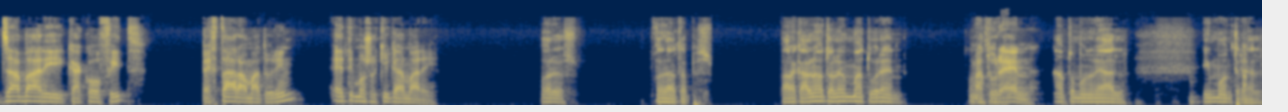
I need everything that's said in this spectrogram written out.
Τζάμπαρι κακό φιτ. Πεχτάρα ο Ματουρίν. Έτοιμος ο Κίγκαν Μαρέι. Ωραίος. Ωραία τα πες. Παρακαλώ να το λέμε Ματουρέν. Ματουρέν. Από το Μονρεάλ ή Μοντρεάλ.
